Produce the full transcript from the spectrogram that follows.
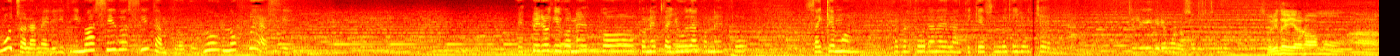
mucho a la Mary y no ha sido así tampoco, no, no fue así. Espero que con esto, con esta ayuda, con esto, saquemos el restaurante adelante, que eso es lo que ellos quieren. Es lo que queremos nosotros también. Si ahorita ya nos vamos a.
